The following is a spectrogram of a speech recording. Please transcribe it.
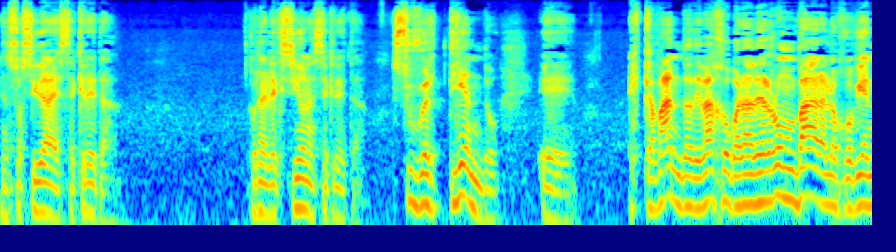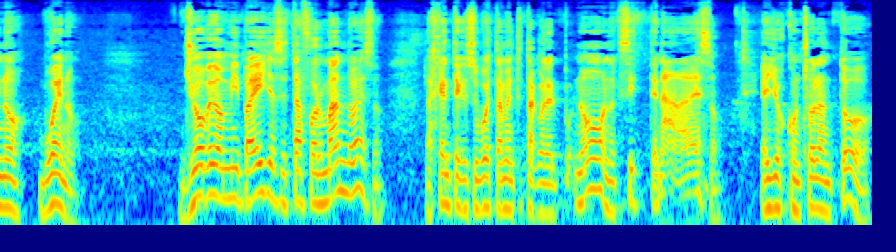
En sociedades secretas, con elecciones secretas subvertiendo, eh, excavando debajo para derrumbar a los gobiernos buenos. Yo veo en mi país ya se está formando eso. La gente que supuestamente está con el... No, no existe nada de eso. Ellos controlan todo.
